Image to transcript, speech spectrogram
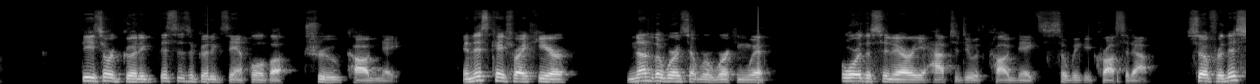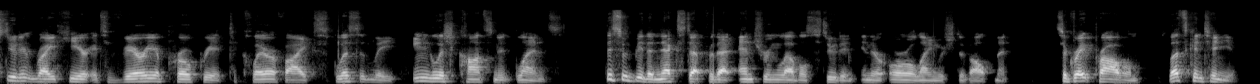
These are good. This is a good example of a true cognate. In this case right here, none of the words that we're working with or the scenario have to do with cognates, so we could cross it out. So for this student right here, it's very appropriate to clarify explicitly English consonant blends. This would be the next step for that entering level student in their oral language development. It's a great problem. Let's continue.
